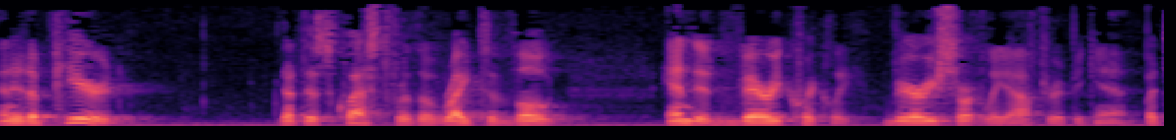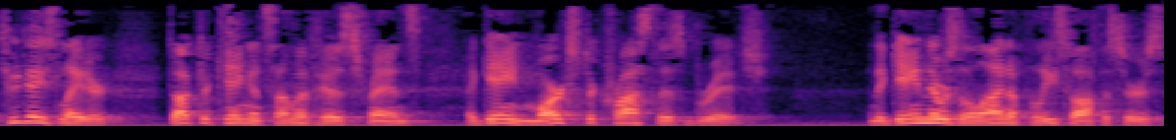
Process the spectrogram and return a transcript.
And it appeared that this quest for the right to vote ended very quickly, very shortly after it began. But two days later, Dr. King and some of his friends again marched across this bridge. And again, there was a line of police officers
